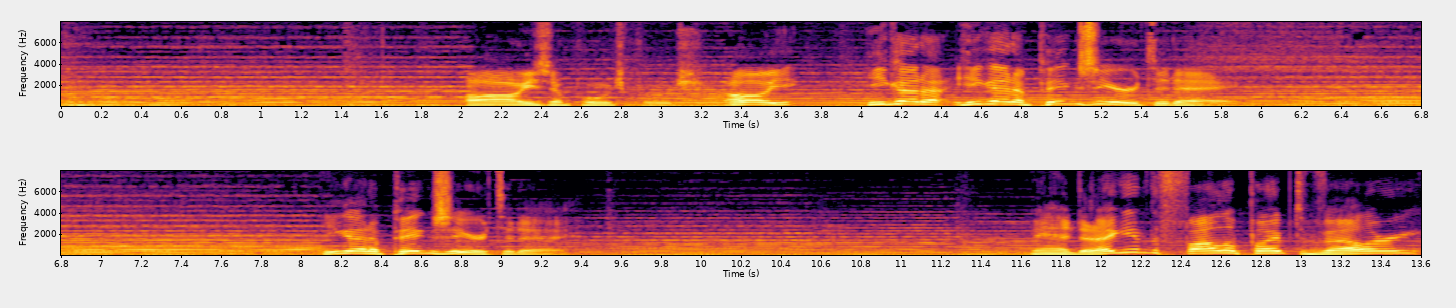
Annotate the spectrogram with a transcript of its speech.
oh, he's a pooch pooch. Oh, he, he got a he got a pig's ear today. He got a pig's ear today. Man, did I give the follow pipe to Valerie?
